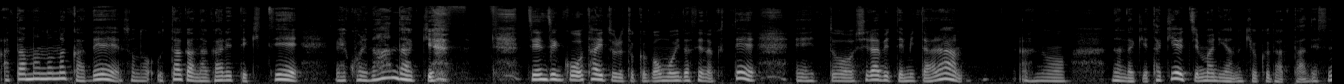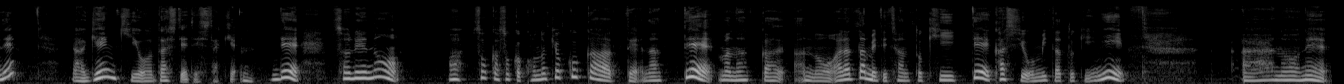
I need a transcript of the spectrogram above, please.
頭の中でその歌が流れてきてえこれなんだっけ？全然こうタイトルとかが思い出せなくて、えーと、調べてみたらあのなんだっけ竹内まりやの曲だったんですね。あ元気を出してでしたっけ、うん、でそれのあそっかそっかこの曲かってなってまあなんかあの改めてちゃんと聞いて歌詞を見た時にあのね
